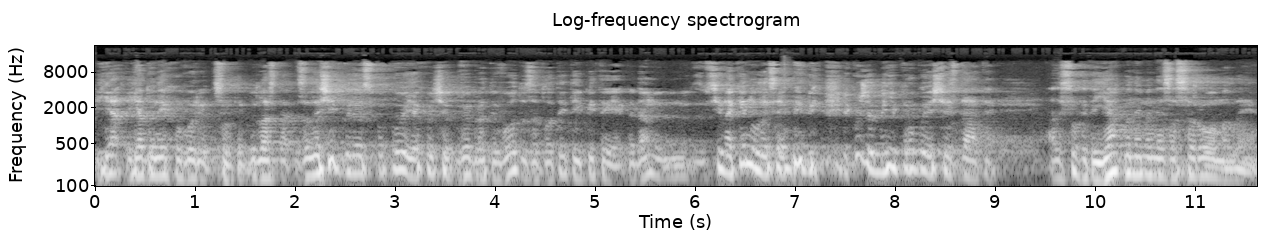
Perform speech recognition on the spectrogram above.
я, я до них говорю, слухайте, будь ласка, залишіть мене в спокої, я хочу вибрати воду, заплатити і піти. Якби, да? ну, Всі накинулися, і кожен мені пробує щось дати. Але слухайте, як вони мене засоромили.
